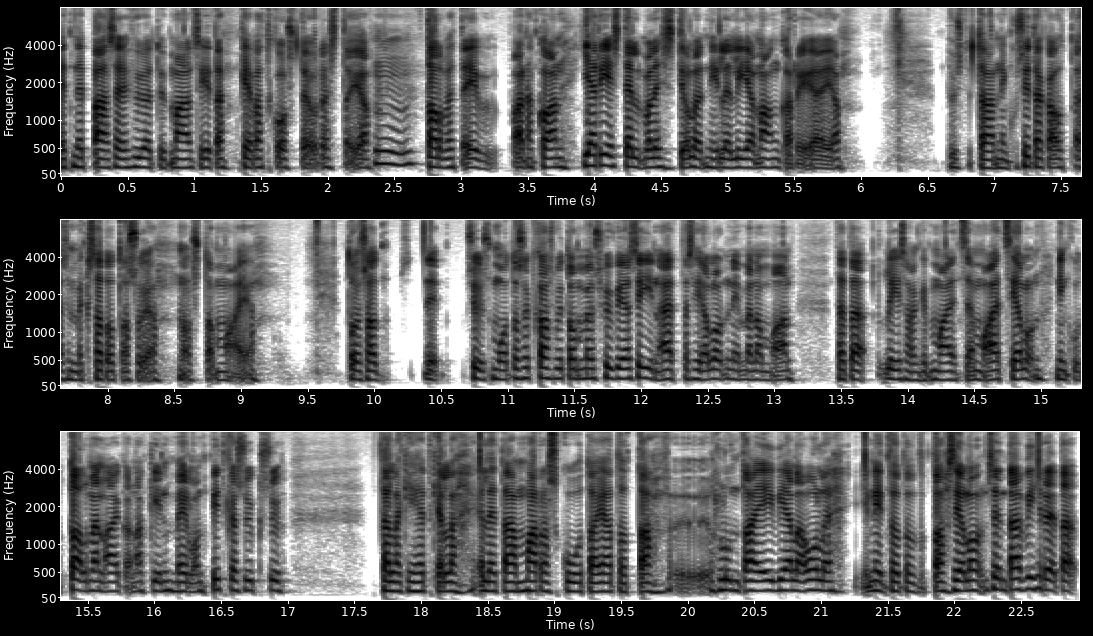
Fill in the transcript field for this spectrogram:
että ne pääsee hyötymään siitä kevätkosteudesta ja mm. talvet ei ainakaan järjestelmällisesti ole niille liian ankaria ja pystytään niin kuin sitä kautta esimerkiksi satotasoja nostamaan ja toisaalta ne syysmuotoiset kasvit on myös hyviä siinä, että siellä on nimenomaan tätä Liisankin mainitsemaa, että siellä on niin kuin talven aikanakin, meillä on pitkä syksy, tälläkin hetkellä eletään marraskuuta ja tota, lunta ei vielä ole, niin tota, tota, siellä on sentään vihreitä,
